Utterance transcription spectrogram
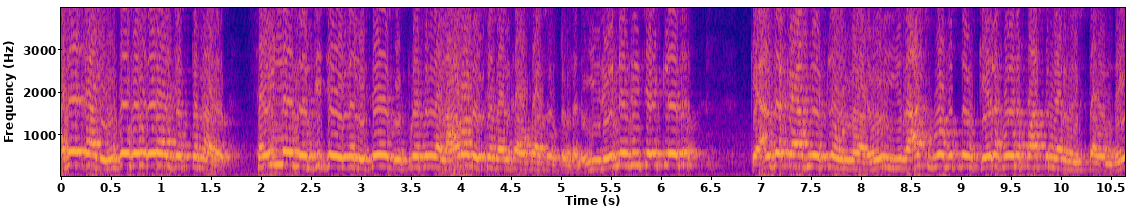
అదే కాదు ఇంకొకరు కూడా వాళ్ళు చెప్తున్నారు. శైలిలో మెర్జీ చేయగలిగితే విపరీతంగా లాభాలు వచ్చేదానికి అవకాశం ఉంటుందని. ఈ రెండు ఎందుకు చేయట్లేదు? కేంద్ర కేబినెట్లో ఉన్నారు. ఈ రాష్ట్ర ప్రభుత్వం కీలకమైన పాత్ర నిర్వహిస్తా ఉంది.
